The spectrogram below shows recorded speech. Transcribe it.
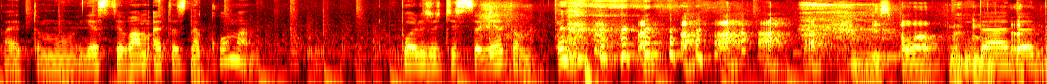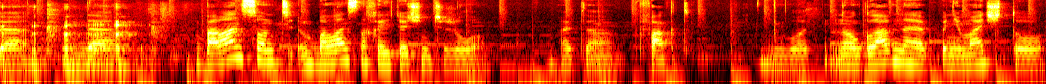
Поэтому, если вам это знакомо, пользуйтесь советом. Бесплатно. Да, да, да, да. Баланс, он, баланс находить очень тяжело. Это факт. Вот. Но главное понимать, что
